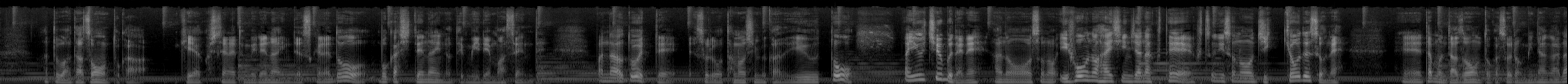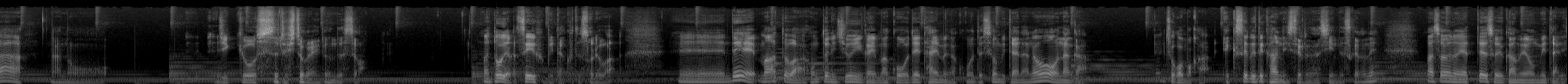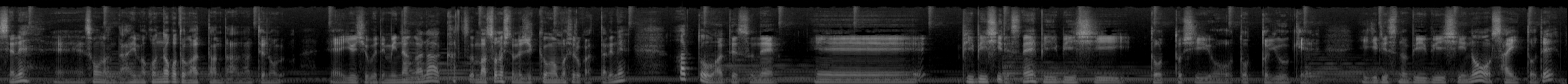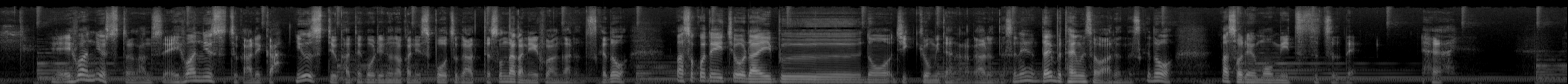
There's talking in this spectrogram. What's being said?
あとは DAZN とか契約してないと見れないんですけれど、僕はしてないので見れませんで。まあ、どうやってそれを楽しむかで言うと、まあ、YouTube でね、あの、その違法の配信じゃなくて、普通にその実況ですよね。えー、多分 DAZN とかそれを見ながら、あの、実況する人がいるんですよ。まあ、どうやらセーフみたくて、それは。えー、で、まあ、あとは本当に順位が今こうで、タイムがこうですよみたいなのを、なんか、ちょこまか、エクセルで管理してるらしいんですけどね。まあ、そういうのをやって、そういう画面を見たりしてね、えー、そうなんだ、今こんなことがあったんだ、なんていうのを、えー、YouTube で見ながら、かつ、まあ、その人の実況が面白かったりね。あとはですね、えー、BBC ですね。bbc.co.uk。イギリスの BBC のサイトで、F1 ニュースっていうのがあるんですね。F1 ニュースっていうかあれか、ニュースっていうカテゴリーの中にスポーツがあって、その中に F1 があるんですけど、まあ、そこで一応ライブの実況みたいなのがあるんですね。だいぶタイム差はあるんですけど、まあ、それも見つつで、はい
